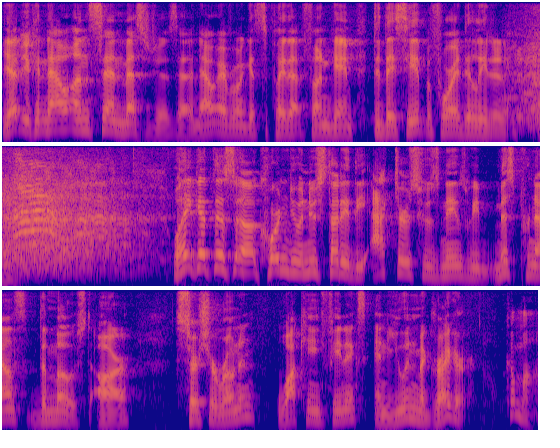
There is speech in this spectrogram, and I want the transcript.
yep, you can now unsend messages. Uh, now everyone gets to play that fun game. Did they see it before I deleted it? Yeah. well, hey, get this. Uh, according to a new study, the actors whose names we mispronounce the most are Saoirse Ronan, Joaquin Phoenix, and Ewan McGregor. Come on.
